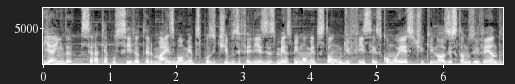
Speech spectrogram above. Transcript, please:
E ainda, será que é possível ter mais momentos positivos e felizes, mesmo em momentos tão difíceis como este que nós estamos vivendo?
